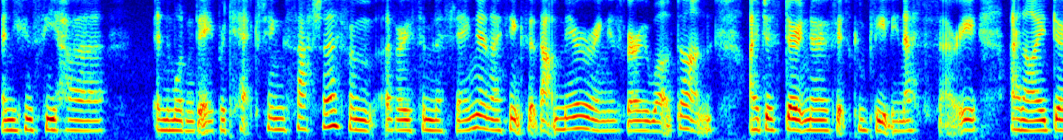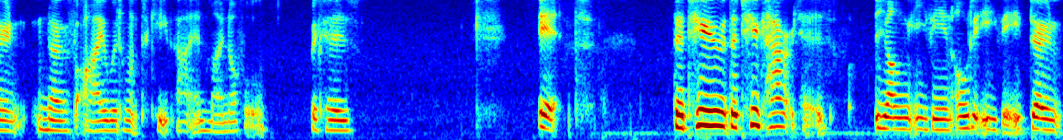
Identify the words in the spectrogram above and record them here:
and you can see her in the modern day protecting Sasha from a very similar thing and I think that that mirroring is very well done. I just don't know if it's completely necessary and I don't know if I would want to keep that in my novel because it the two the two characters young Evie and older Evie don't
